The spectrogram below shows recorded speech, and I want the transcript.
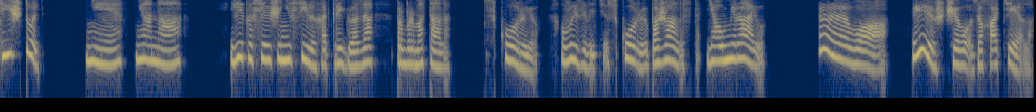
Ты что ли?» «Не, не она». Вика все еще не в силах открыть глаза, пробормотала. «Скорую! Вызовите скорую, пожалуйста! Я умираю!» «Эва!» «Ишь, чего захотела!»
